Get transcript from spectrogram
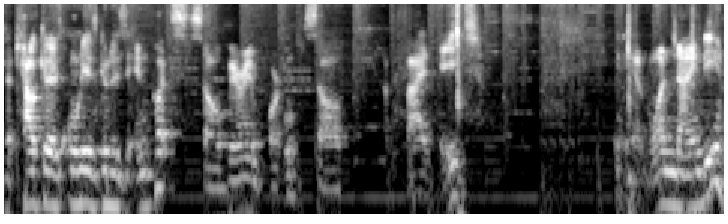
The calculator is only as good as the inputs, so very important. So I'm 5'8" and 190.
